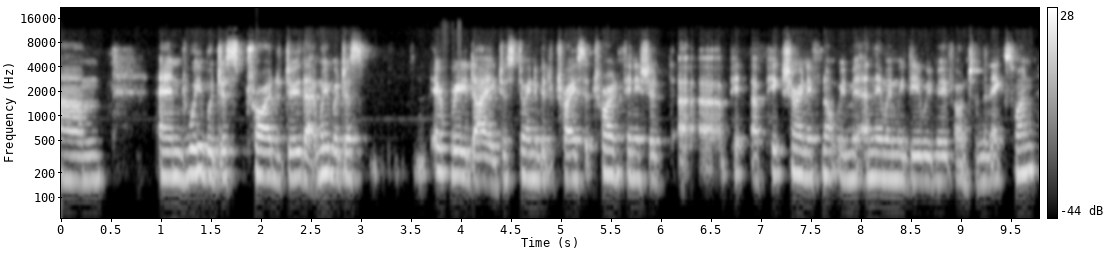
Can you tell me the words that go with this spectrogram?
Um, and we would just try to do that. And we would just every day just doing a bit of trace it try and finish a, a, a, picture and if not we and then when we did we move on to the next one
